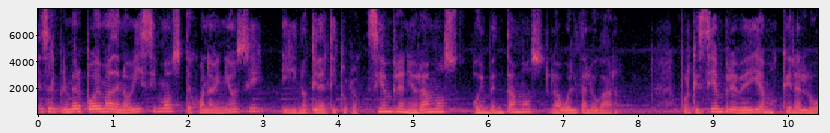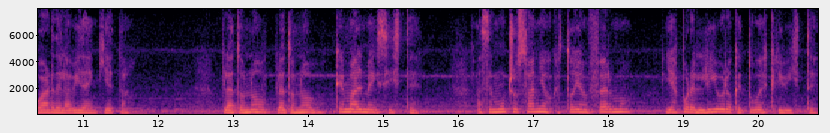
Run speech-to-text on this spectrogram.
Es el primer poema de Novísimos de Juana Vignosi y no tiene título. Siempre añoramos o inventamos la vuelta al hogar, porque siempre veíamos que era el lugar de la vida inquieta. Platonov, Platonov, qué mal me hiciste. Hace muchos años que estoy enfermo y es por el libro que tú escribiste.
